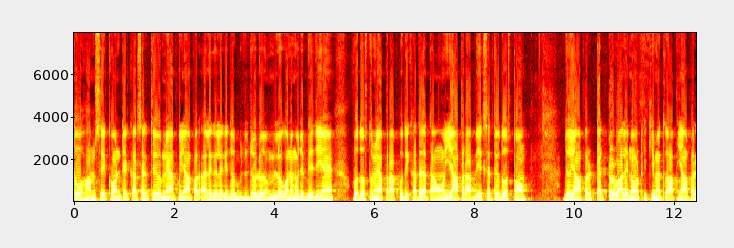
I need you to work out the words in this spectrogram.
तो हमसे कांटेक्ट कर सकते हो। मैं आपको यहाँ पर अलग अलग जो जो लो, लोगों ने मुझे भेजी हैं वो दोस्तों मैं यहाँ पर आपको दिखाते रहता हूँ। यहाँ पर आप देख सकते हो दोस्तों जो यहाँ पर ट्रैक्टर वाले नोट की कीमत तो आप यहाँ पर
